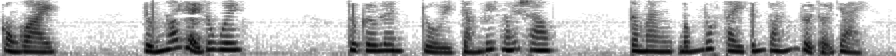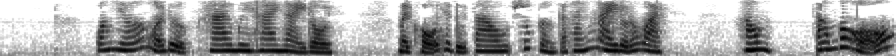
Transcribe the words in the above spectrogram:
Còn Hoài... Đừng nói vậy tôi Quyên. Tôi kêu lên rồi chẳng biết nói sao. Tâm An bấm đốt tay tính toán rồi thở dài. Quán nhớ mở được 22 ngày rồi. Mày khổ theo tụi tao suốt gần cả tháng nay rồi đó Hoài. Không, tao không có khổ.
